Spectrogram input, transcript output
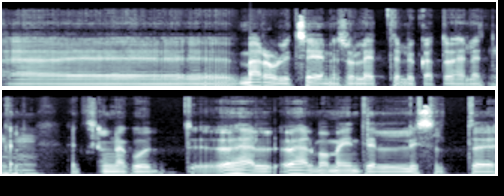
äh, märulitseene sulle ette lükata ühel hetkel mm. -hmm. et seal nagu ühel, ühel momendil lihtsalt äh,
